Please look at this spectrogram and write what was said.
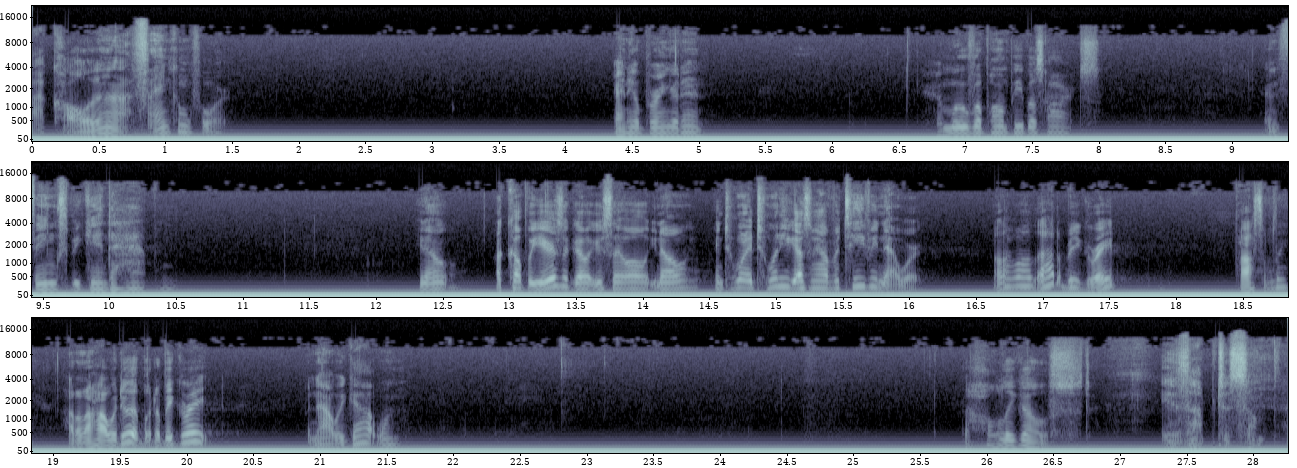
I call it in, I thank Him for it. And He'll bring it in. He'll move upon people's hearts. And things begin to happen. You know, a couple years ago, you say, oh, you know, in 2020, you guys will have a TV network. I'm like, well, that'll be great. Possibly. I don't know how we do it, but it'll be great. But now we got one. Holy Ghost is up to something.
